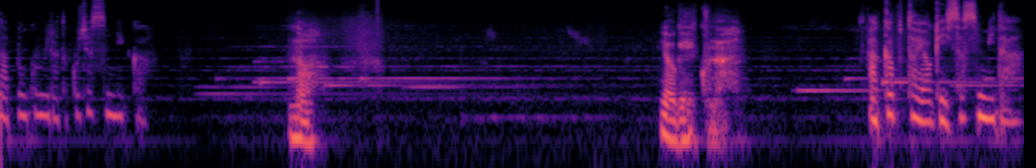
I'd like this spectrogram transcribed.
나쁜 꿈이라도 꾸셨습니까? 너 여기 있구나. 아까부터 여기 있었습니다.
